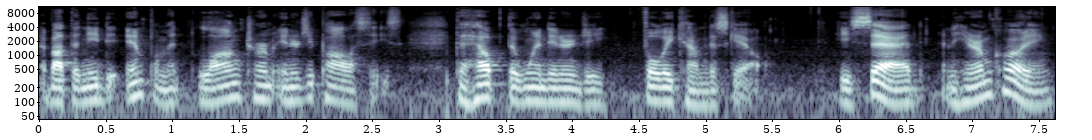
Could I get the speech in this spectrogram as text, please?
about the need to implement long term energy policies to help the wind energy fully come to scale. He said, and here I'm quoting,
